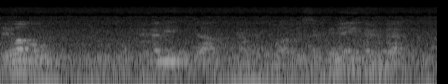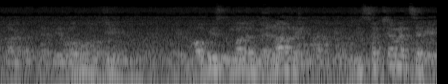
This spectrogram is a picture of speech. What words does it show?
देवा भाऊ प्रत्येकाने ज्या शक्य नाही कारण त्या मला वाटतं त्या देवाभाऊची भाऊबीज तुम्हाला मिळणार नाही. तुम्ही सक्षम आहेत सगळे.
